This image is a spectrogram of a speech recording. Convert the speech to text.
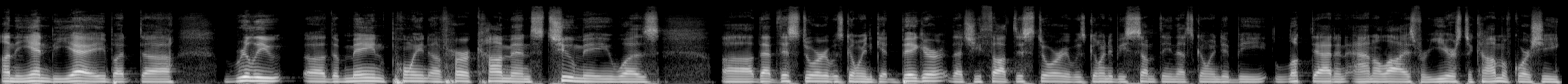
on the NBA, but uh, really uh, the main point of her comments to me was uh, that this story was going to get bigger, that she thought this story was going to be something that's going to be looked at and analyzed for years to come. Of course, she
